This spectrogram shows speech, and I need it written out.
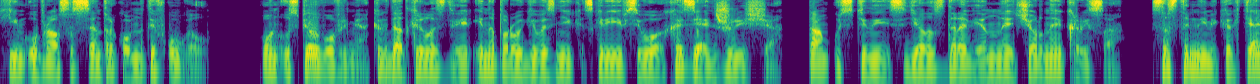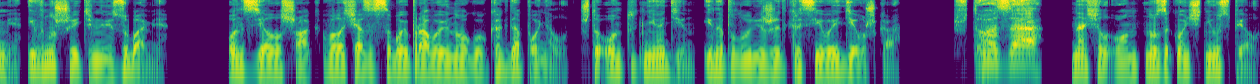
Хим убрался с центра комнаты в угол. Он успел вовремя, когда открылась дверь, и на пороге возник, скорее всего, хозяин жилища. Там у стены сидела здоровенная черная крыса с остальными когтями и внушительными зубами. Он сделал шаг, волоча за собой правую ногу, когда понял, что он тут не один, и на полу лежит красивая девушка. «Что за...» – начал он, но закончить не успел.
